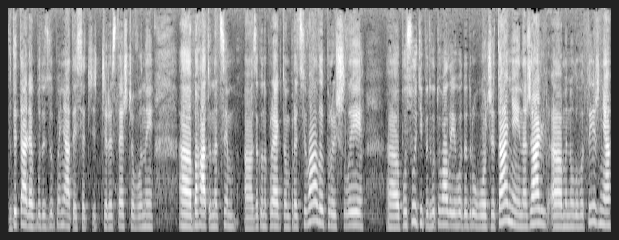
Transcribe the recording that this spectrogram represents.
в деталях будуть зупинятися через те, що вони е, багато над цим е, законопроектом працювали, пройшли. По суті, підготували його до другого читання, і, на жаль, минулого тижня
